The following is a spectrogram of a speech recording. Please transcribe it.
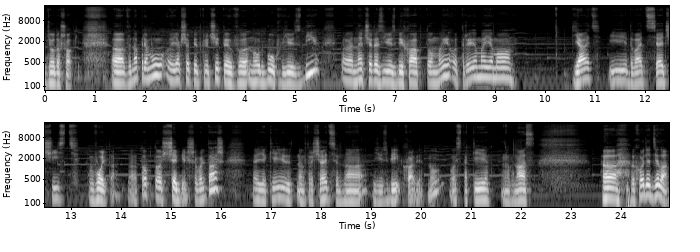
діодах шотки. Е, В напряму, якщо підключити в ноутбук в USB, не через USB хаб, то ми отримаємо 5,26 вольта. Е, Тобто ще більше вольтаж, е, який втрачається на USB хабі. Ну, ось такі в нас е, виходять діла.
